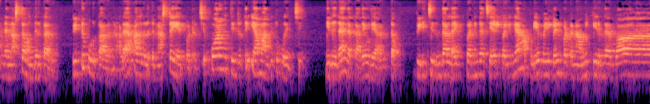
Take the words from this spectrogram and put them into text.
இந்த நஷ்டம் வந்திருக்காரு விட்டு கொடுக்காதனால அதுகளுக்கு நஷ்டம் ஏற்பட்டுருச்சு. குரங்கு தின்றுட்டு ஏமாந்துட்டு போயிடுச்சு இதுதான் இந்த கதையுடைய அர்த்தம். பிடிச்சிருந்தா லைக் பண்ணுங்க ஷேர் பண்ணுங்க அப்படியே போய் பெல் பட்டனை அமைக்கிருங்க. பாய்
